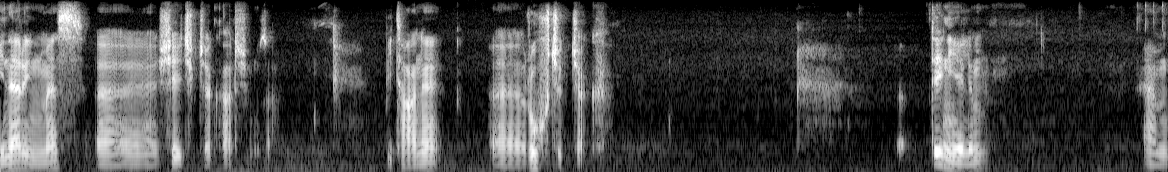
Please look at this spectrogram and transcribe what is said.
iner inmez eee, şey çıkacak karşımıza. Bir tane eee, ruh çıkacak. Deneyelim. Hem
